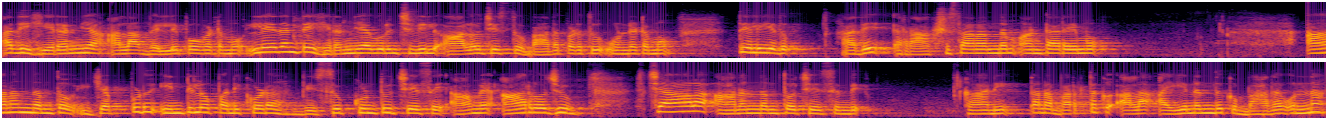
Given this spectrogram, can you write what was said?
అది హిరణ్య అలా వెళ్ళిపోవటమో లేదంటే హిరణ్య గురించి వీళ్ళు ఆలోచిస్తూ బాధపడుతూ ఉండటమో తెలియదు. అదే రాక్షసానందం అంటారేమో. ఆనందంతో ఎప్పుడు ఇంటిలో పని కూడా విసుక్కుంటూ చేసే ఆమె ఆ రోజు చాలా ఆనందంతో చేసింది. కానీ తన భర్తకు అలా అయినందుకు బాధ ఉన్నా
